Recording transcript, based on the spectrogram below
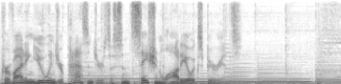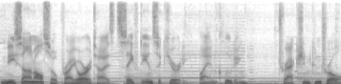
providing you and your passengers a sensational audio experience. Nissan also prioritized safety and security by including traction control,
